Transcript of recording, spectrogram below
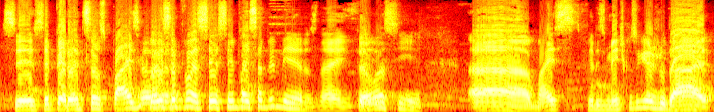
ser, ser perante seus pais e Uhum. coisa sempre, você sempre vai saber menos, né? Então, assim, ah, mas felizmente consegui ajudar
